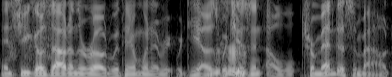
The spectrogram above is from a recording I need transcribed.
and she goes out on the road with him whenever he does, which Mhm. isn't a tremendous amount.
